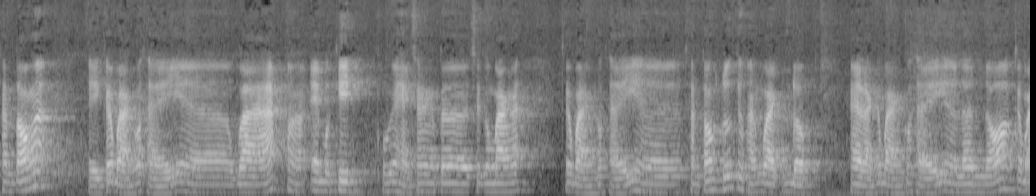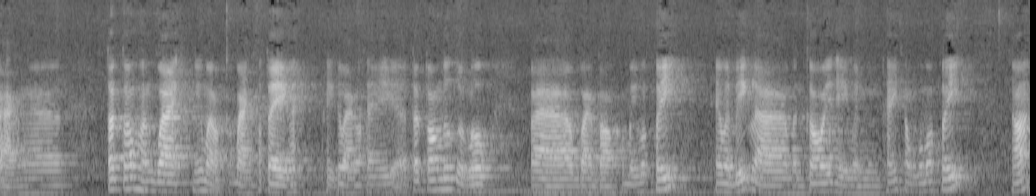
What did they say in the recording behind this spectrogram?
thanh toán á, thì các bạn có thể qua app Emerkin của ngân hàng Sacombank á. Các bạn có thể thanh toán trước cái khoản vay cũng được. Hay là các bạn có thể lên đó các bạn tất toán khoản vay. Nếu mà các bạn có tiền thì các bạn có thể ờ, tất toán nước được luôn và hoàn toàn không bị mất phí. Theo mình biết là mình coi thì mình thấy không có mất phí. Đó,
